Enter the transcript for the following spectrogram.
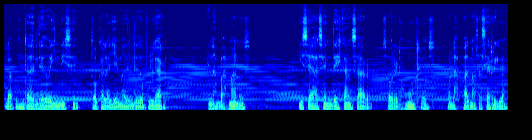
La punta del dedo índice toca la yema del dedo pulgar en ambas manos y se hacen descansar sobre los muslos con las palmas hacia arriba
